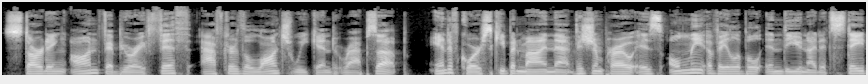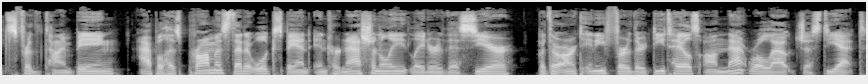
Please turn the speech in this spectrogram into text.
starting on February 5th after the launch weekend wraps up. And of course, keep in mind that Vision Pro is only available in the United States for the time being. Apple has promised that it will expand internationally later this year, but there aren't any further details on that rollout just yet.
